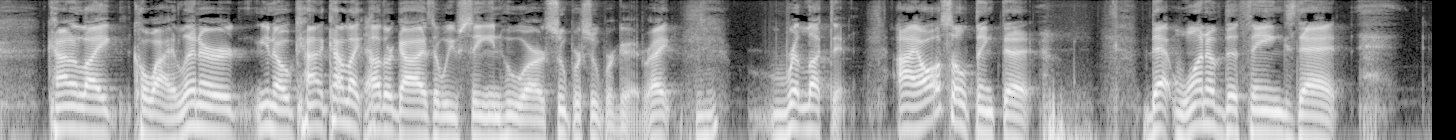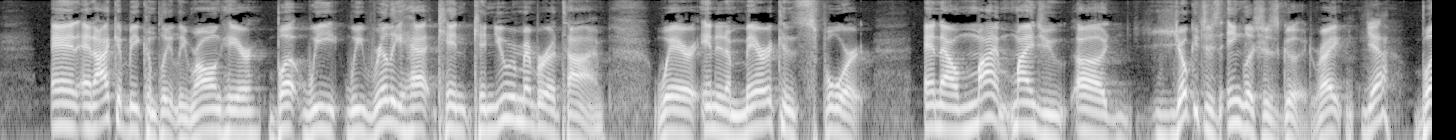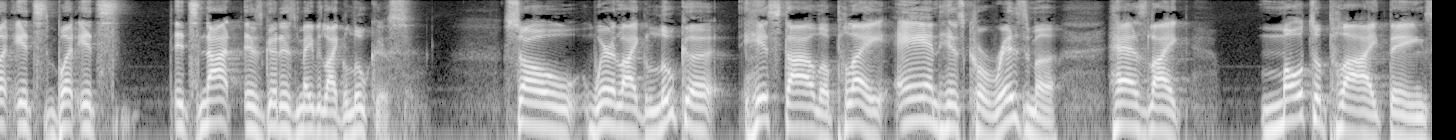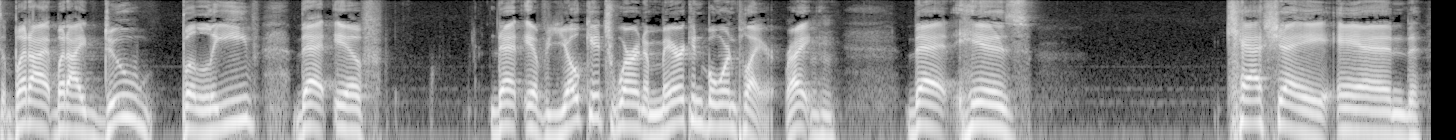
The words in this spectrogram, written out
kind of like Kawhi Leonard, you know, kind of, kind of like yeah. other guys that we've seen who are super, super good, right? Mm-hmm. Reluctant. I also think that that one of the things that and and I could be completely wrong here, but we we really had can can you remember a time where in an American sport and now my mind you uh Jokic's English is good, right? Yeah. But it's but it's it's not as good as maybe like Luka's. So where like Luka, his style of play and his charisma has like multiplied things. But I but I do believe that if that if Jokic were an American born player, right? Mm-hmm. That his cachet and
